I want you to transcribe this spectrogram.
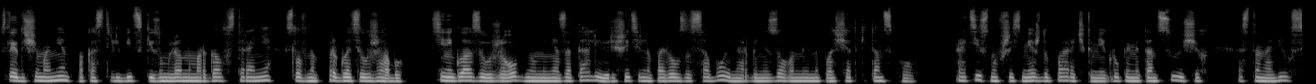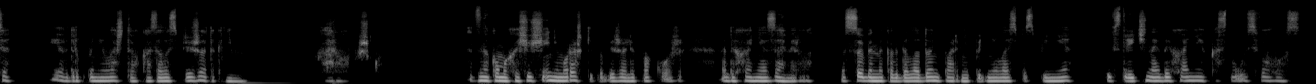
В следующий момент, пока Стрельбицкий изумленно моргал в стороне, словно проглотил жабу, Синеглазый уже обнял меня за талию и решительно повел за собой на организованный на площадке танцпол. Протиснувшись между парочками и группами танцующих, остановился, и я вдруг поняла, что оказалась прижата к нему. К воробушку. От знакомых ощущений мурашки побежали по коже, а дыхание замерло, особенно когда ладонь парня поднялась по спине, и встречное дыхание коснулось волос.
